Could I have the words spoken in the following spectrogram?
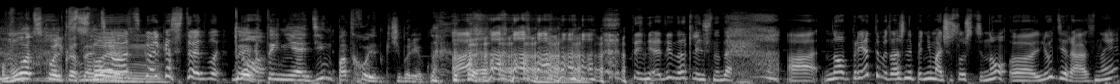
Вот сколько Кстати, Вот стоит. сколько стоит блог. Так Но ты не один подходит к чебуреку. ты не один, отлично, да. А, Но при этом вы должны понимать, что, слушайте, ну, э, люди разные,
